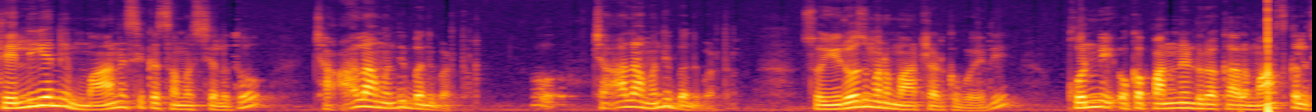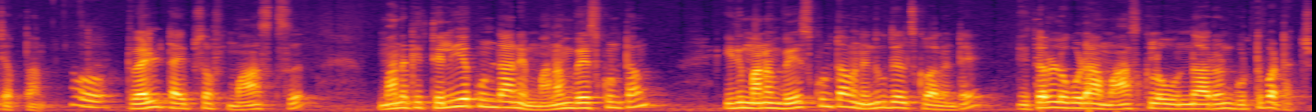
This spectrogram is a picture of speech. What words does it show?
తెలియని మానసిక సమస్యలతో చాలామంది ఇబ్బంది పడతారు. చాలామంది ఇబ్బంది పడతారు. సో ఈరోజు మనం మాట్లాడుకోబోయేది కొన్ని ఒక పన్నెండు రకాల మాస్కులు చెప్తాను. ట్వెల్వ్ టైప్స్ ఆఫ్ మాస్క్స్ మనకి తెలియకుండానే మనం వేసుకుంటాం. ఇది మనం వేసుకుంటామని ఎందుకు తెలుసుకోవాలంటే ఇతరులు కూడా ఆ మాస్క్లో ఉన్నారు అని గుర్తుపట్టచ్చు.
